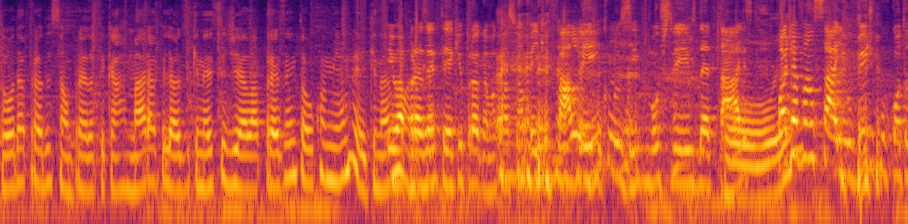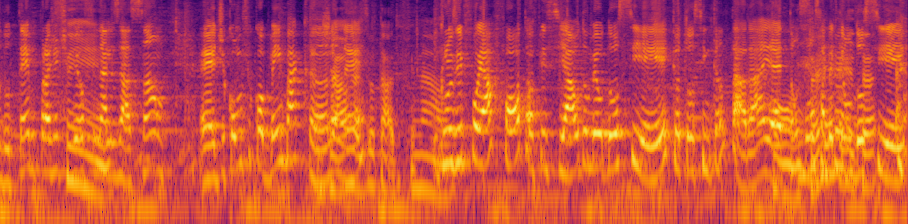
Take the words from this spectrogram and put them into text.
toda a produção para ela ficar maravilhosa, que nesse dia ela apresentou com a minha make, né? Eu Mônica? apresentei aqui o programa com a sua make, falei, inclusive, mostrei os detalhes. Foi. Pode avançar aí o vídeo por conta do tempo para a gente Sim. ver a finalização é, de como ficou bem bacana, Já né? o resultado final. Inclusive foi a foto oficial do meu dossiê, que eu tô assim encantada. Ai, é com tão certeza. bom saber que tem um dossiê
